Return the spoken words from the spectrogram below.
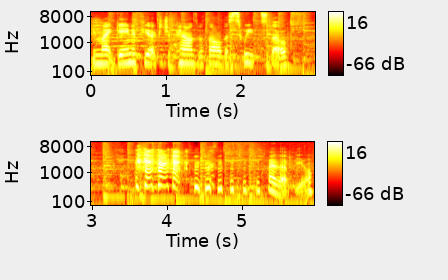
You might gain a few extra pounds with all the sweets though. I love you.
